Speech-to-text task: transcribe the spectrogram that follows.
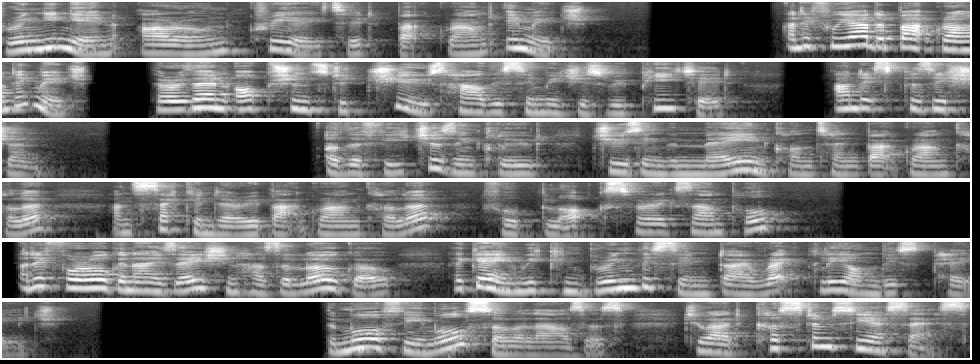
bringing in our own created background image. And if we add a background image, there are then options to choose how this image is repeated and its position. Other features include choosing the main content background colour and secondary background colour for blocks, for example. And if our organisation has a logo, again we can bring this in directly on this page. The More theme also allows us to add custom CSS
